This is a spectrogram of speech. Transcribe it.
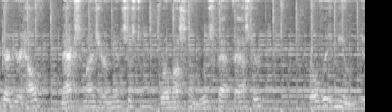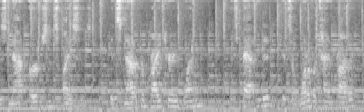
Want to safeguard your health, maximize your immune system, grow muscle, and lose fat faster? Prova Immune is not herbs and spices. It's not a proprietary blend. It's patented. It's a one-of-a-kind product.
